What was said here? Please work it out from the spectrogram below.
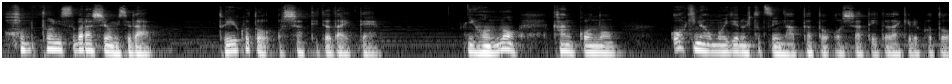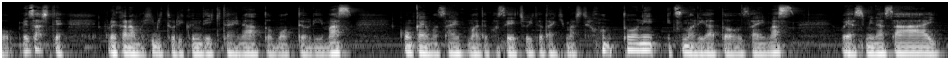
本当に素晴らしいお店だということをおっしゃっていただいて日本の観光の大きな思い出の一つになったとおっしゃっていただけることを目指してこれからも日々取り組んでいきたいなと思っております。今回も最後までご清聴いただきまして本当にいつもありがとうございます。おやすみなさい。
